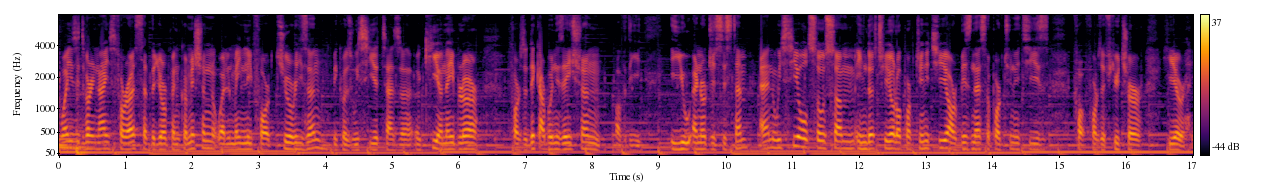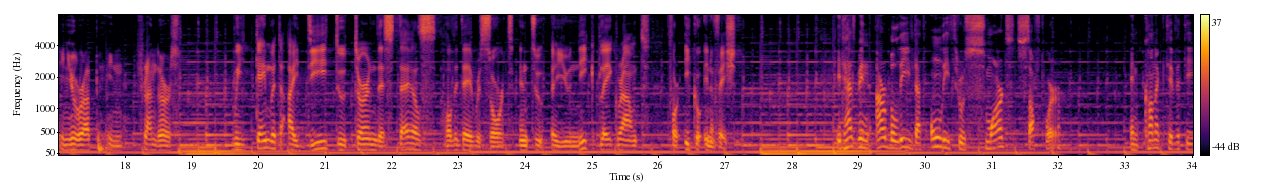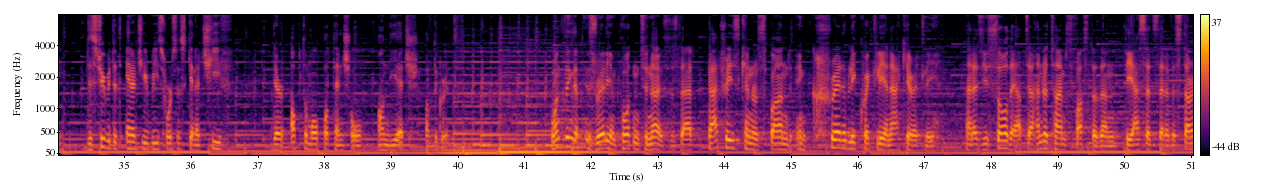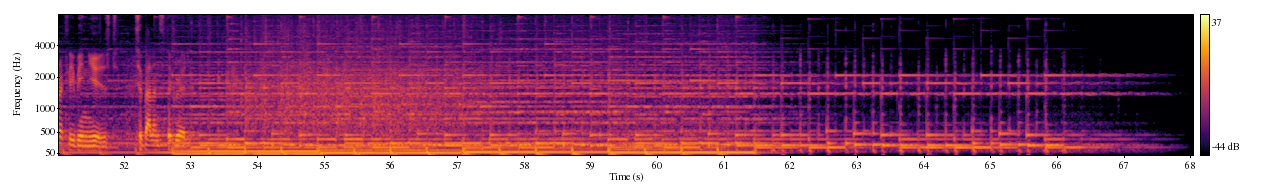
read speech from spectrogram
Why is it very nice for us at the European Commission? Well, mainly for two reasons. Because we see it as a, a key enabler for the decarbonization of the EU energy system. And we see also some industrial opportunity or business opportunities for, for the future here in Europe, in Flanders. We came with the idea to turn the Terhills holiday resort into a unique playground for eco-innovation. It has been our belief that only through smart software and connectivity, distributed energy resources can achieve their optimal potential on the edge of the grid. One thing that is really important to note is that batteries can respond incredibly quickly and accurately. And as you saw, they're up to 100 times faster than the assets that have historically been used to balance the grid.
